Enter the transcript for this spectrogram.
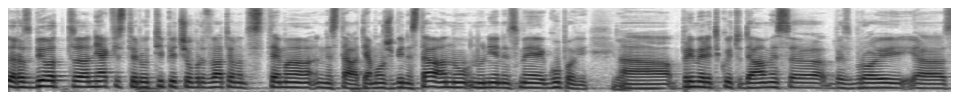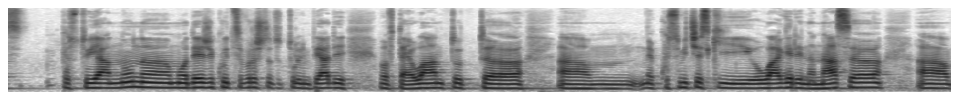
разбиват а, някакви стереотипи, че образователната система не става. Тя може би не става, но, но ние не сме глупави. Да. А, примерите, които даваме са безброй а, с- постоянно на младежи, които се връщат от олимпиади в Тайланд, от а, а, космически лагери на НАСА, а,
